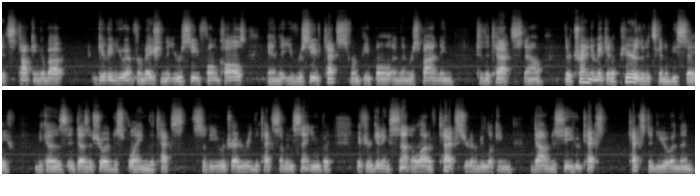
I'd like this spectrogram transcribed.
it's talking about giving you information that you receive phone calls and that you've received texts from people and then responding to the texts. Now, they're trying to make it appear that it's going to be safe, because it doesn't show it displaying the text so that you would try to read the text somebody sent you. But if you're getting sent a lot of text, you're going to be looking down to see who text texted you and then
